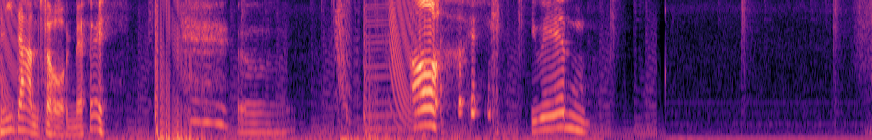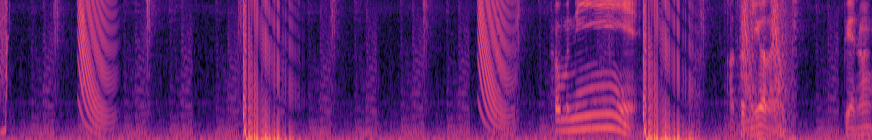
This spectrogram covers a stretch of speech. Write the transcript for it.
นี่ด่านสองนะเฮ้ยอีเวนเข้ามานี่เอาตัวนี้ก่อนเลยครับเปลี่ยนบ้าง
